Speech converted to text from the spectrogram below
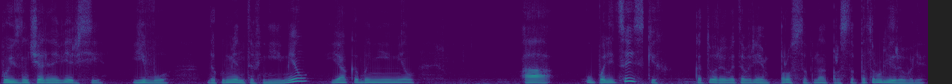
по изначальной версии его, документов не имел, якобы не имел. А у полицейских, которые в это время просто-напросто патрулировали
